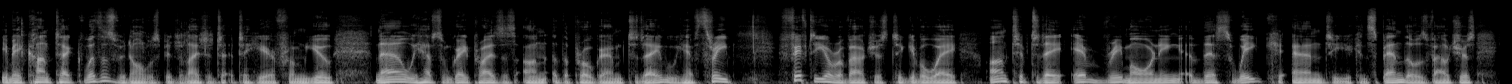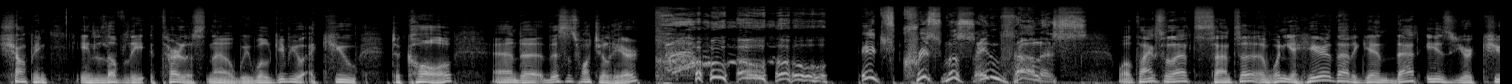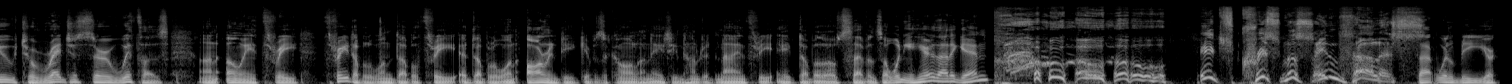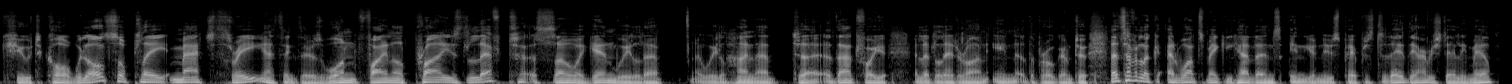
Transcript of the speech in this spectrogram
you make contact with us. We'd always be delighted to, to hear from you. Now, we have some great prizes on the programme today. We have three 50 euro vouchers to give away on Tipp Today every morning this week, and you can spend those vouchers shopping in lovely Thurles. Now, we will give you a cue to call, and uh, this is what you'll hear. Ho, ho, ho! It's Christmas in Thurles. Well, thanks for that, Santa. And when you hear that again, that is your cue to register with us on 083 311 3311 or indeed give us a call on 1800 938 007. So when you hear that again, Ho, ho, ho! It's Christmas in Thurles. that will be your cue to call. We'll also play match three. I think there's one final prize left. So again, we'll. Uh, We'll highlight uh, that for you a little later on in the programme, too. Let's have a look at what's making headlines in your newspapers today. The Irish Daily Mail.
